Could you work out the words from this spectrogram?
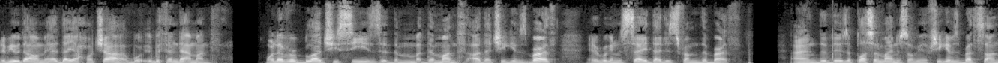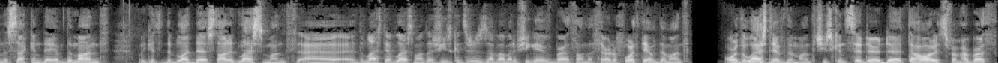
Rabbi Yehuda Omer within that month whatever blood she sees the the month uh, that she gives birth, uh, we're going to say that is from the birth. And there's a plus and minus over here. If she gives birth on the second day of the month, we get the blood uh, started last month, uh, the last day of last month, and she's considered zava. But if she gave birth on the third or fourth day of the month, or the last day of the month, she's considered uh, tahor. It's from her birth.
